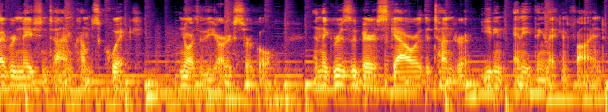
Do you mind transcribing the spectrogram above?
Hibernation time comes quick north of the Arctic Circle, and the grizzly bears scour the tundra, eating anything they can find.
